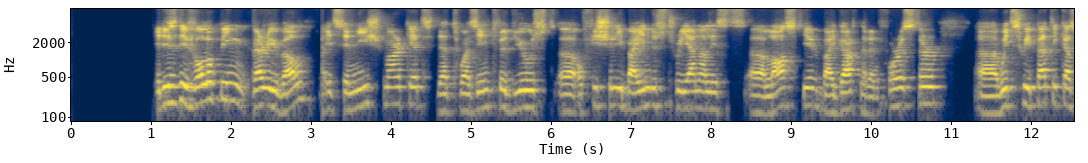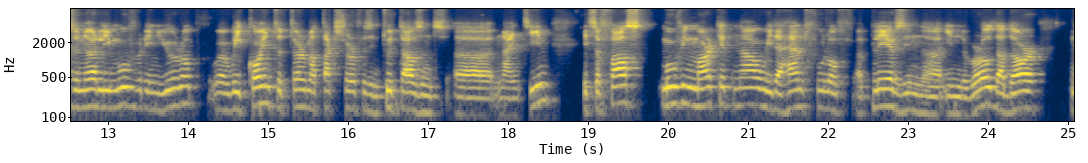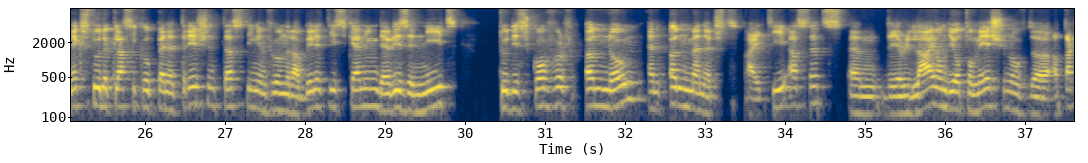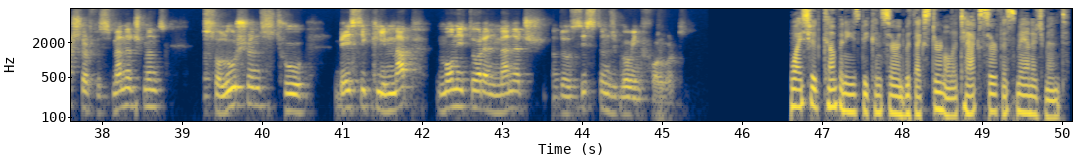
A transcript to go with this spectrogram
It is developing very well. It's a niche market that was introduced uh, officially by industry analysts uh, last year by Gartner and Forrester uh, with Sweepatic as an early mover in Europe, we coined the term attack surface in 2019. It's a fast moving market now with a handful of uh, players in, uh, in the world that are next to the classical penetration testing and vulnerability scanning. There is a need to discover unknown and unmanaged IT assets, and they rely on the automation of the attack surface management solutions to basically map, monitor, and manage those systems going forward. Why should companies be concerned with external attack surface management?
